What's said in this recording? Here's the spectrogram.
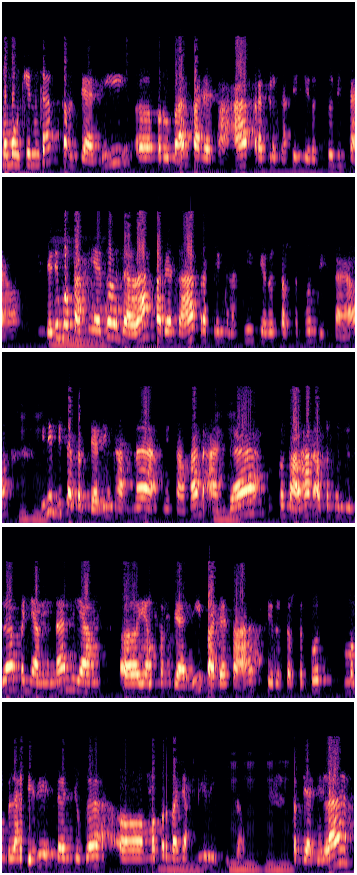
memungkinkan terjadi uh, perubahan pada saat replikasi virus itu di sel. Jadi hmm. mutasinya itu adalah pada saat replikasi virus tersebut di sel. Hmm. Ini bisa terjadi karena misalkan hmm. ada kesalahan ataupun juga penyalinan yang uh, yang terjadi pada saat virus tersebut membelah diri dan juga uh, memperbanyak diri gitu. Hmm. Terjadilah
